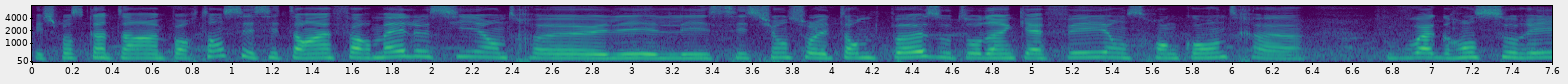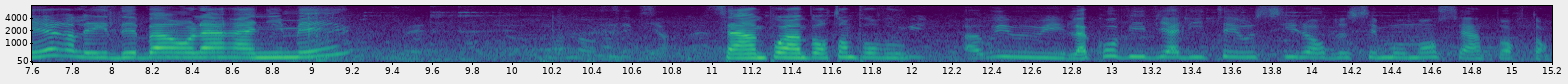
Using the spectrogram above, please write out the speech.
Et je pense qu'un temps important, c'est ces temps informels aussi entre les, sessions sur les temps de pause autour d'un café, on se rencontre, on voit grand sourire, les débats ont l'air animés. C'est un point important pour vous Ah oui, oui, oui. La convivialité aussi lors de ces moments, c'est important.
